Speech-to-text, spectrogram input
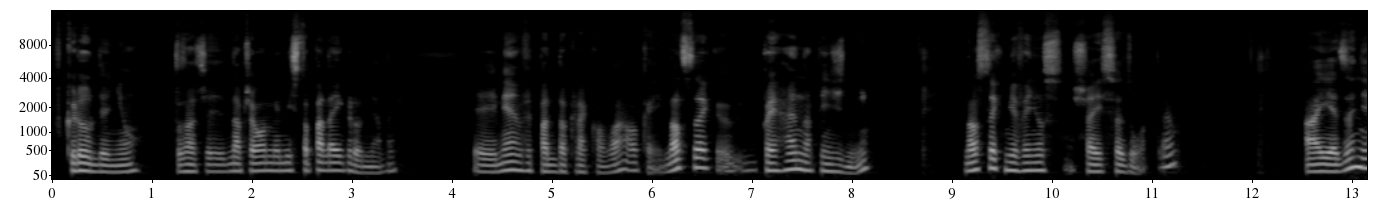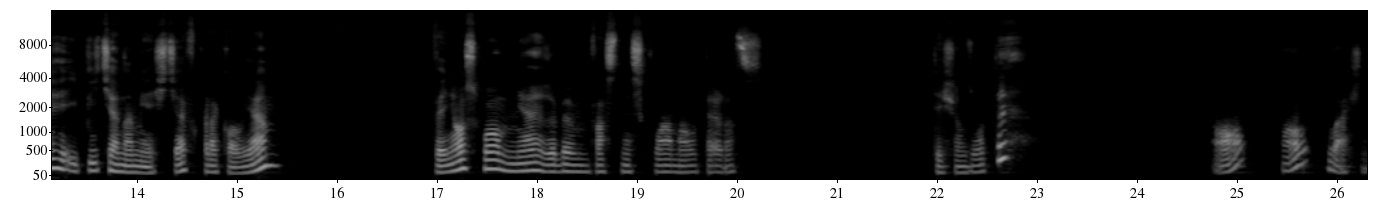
w grudniu, to znaczy na przełomie listopada i grudnia, tak? Yy, miałem wypad do Krakowa, ok, nocleg, yy, pojechałem na 5 dni, nocleg mnie wyniósł 600 zł, a jedzenie i picie na mieście w Krakowie wyniosło mnie, żebym was nie skłamał teraz, 1000 zł? O, o, właśnie.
